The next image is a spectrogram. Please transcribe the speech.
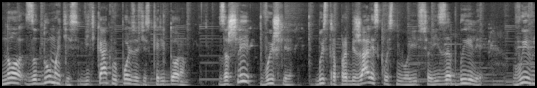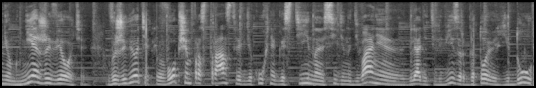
но задумайтесь, ведь как вы пользуетесь коридором? Зашли, вышли, быстро пробежали сквозь него и все, и забыли. Вы в нем не живете. Вы живете в общем пространстве, где кухня, гостиная, сидя на диване, глядя телевизор, готовя еду,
